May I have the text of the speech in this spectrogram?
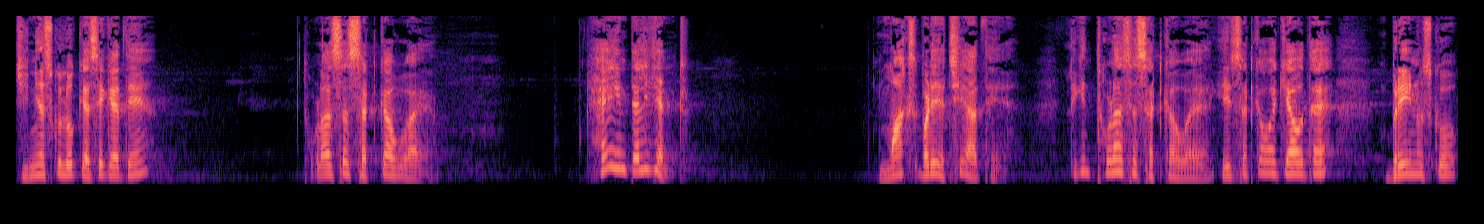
जीनियस को लोग कैसे कहते हैं? थोड़ा सा सटका हुआ है। है इंटेलिजेंट मार्क्स बड़े अच्छे आते हैं, लेकिन थोड़ा सा सटका हुआ है। ये सटका हुआ क्या होता है? ब्रेन उसको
